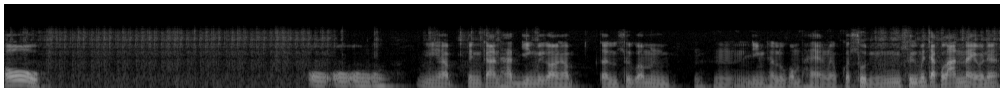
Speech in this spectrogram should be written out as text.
โอ้ โอ้โอ้โอ้โอ้ นี่ครับ เป็นการหัดยิงไปก่อนครับ แต่รู้สึกว่ามันยิงทะลุกำแพงแล้วกระสุนซื้อมาจากร้านไหนวะเนี่ย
